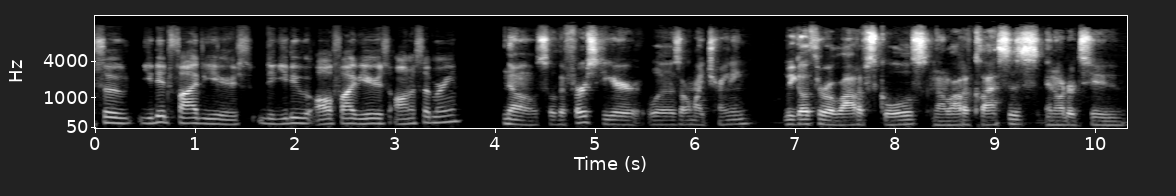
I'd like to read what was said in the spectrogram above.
So you did five years. Did you do all five years on a submarine? No, so the first year was all my training. We go through a lot of schools and a lot of classes in order to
